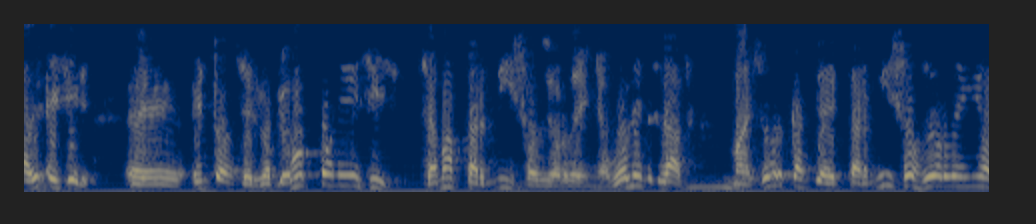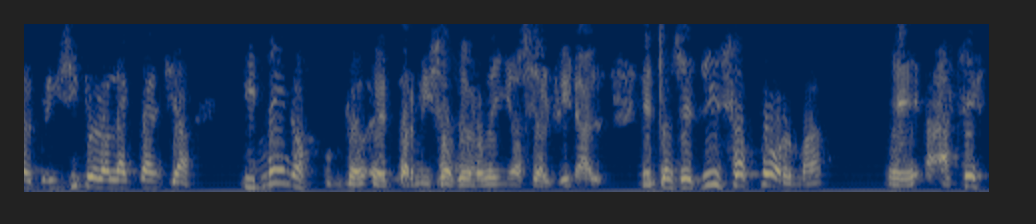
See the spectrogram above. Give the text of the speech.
Es decir, eh, entonces lo que vos pones se llama permiso de ordeño. Vos le das mm. mayor cantidad de permisos de ordeño al principio de la lactancia y menos eh, permisos de ordeño hacia el final. Entonces, de esa forma, eh, haces,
